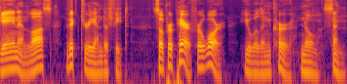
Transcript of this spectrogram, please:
gain and loss, victory and defeat. So prepare for war. You will incur no sin.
